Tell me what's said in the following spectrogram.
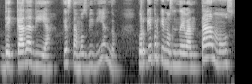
de cada día que estamos viviendo. ¿Por qué? Porque nos levantamos,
